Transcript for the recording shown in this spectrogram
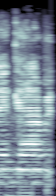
I got it.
